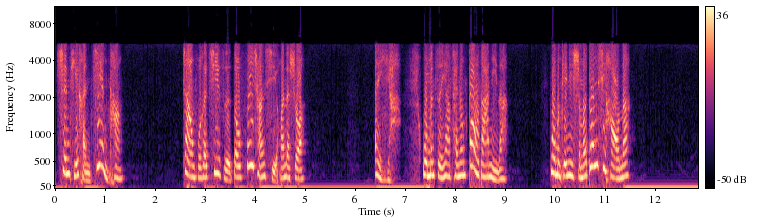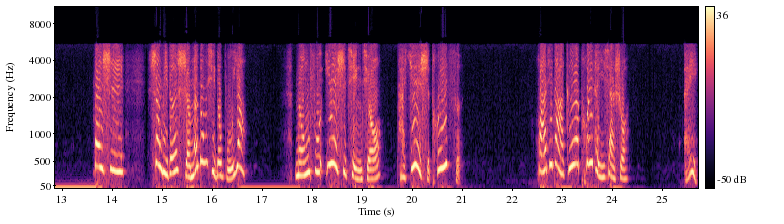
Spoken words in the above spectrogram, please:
身体很健康。丈夫和妻子都非常喜欢的说：“哎呀，我们怎样才能报答你呢？我们给你什么东西好呢？”但是圣彼得什么东西都不要，农夫越是请求，他越是推辞。滑稽大哥推他一下，说：“哎，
